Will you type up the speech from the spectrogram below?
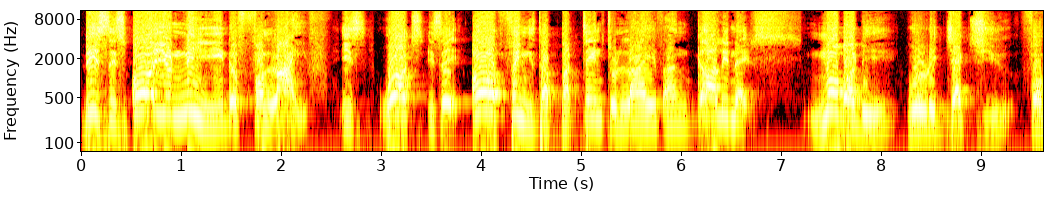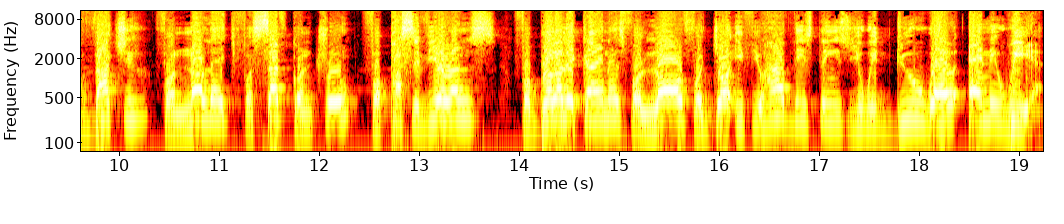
This is all you need for life. Is what is say all things that pertain to life and godliness. Nobody will reject you for virtue, for knowledge, for self-control, for perseverance, for brotherly kindness, for love, for joy. If you have these things, you will do well anywhere.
